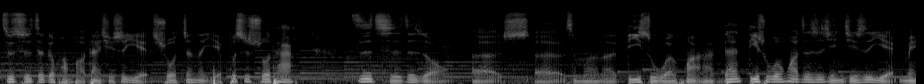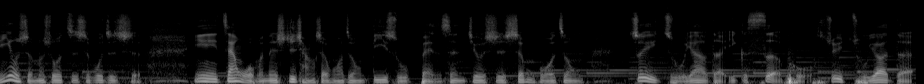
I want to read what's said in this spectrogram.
支持这个环保袋，其实也说真的，也不是说他支持这种呃呃什么呢低俗文化啊，但低俗文化这事情其实也没有什么说支持不支持，因为在我们的日常生活中，低俗本身就是生活中最主要的一个色谱，最主要的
